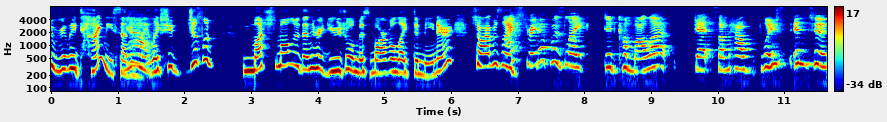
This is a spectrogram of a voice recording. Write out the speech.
looked really tiny suddenly. Yeah. Like she just looked much smaller than her usual Miss Marvel like demeanor. So I was like, I straight up was like, did Kamala get somehow placed into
